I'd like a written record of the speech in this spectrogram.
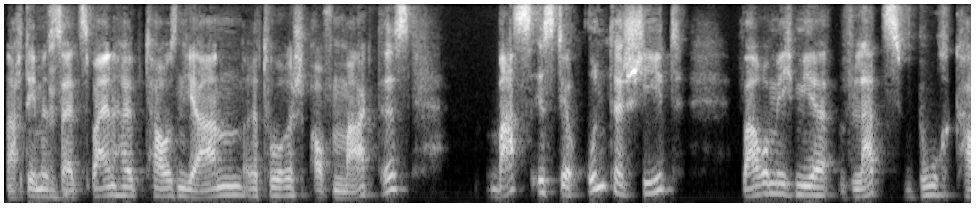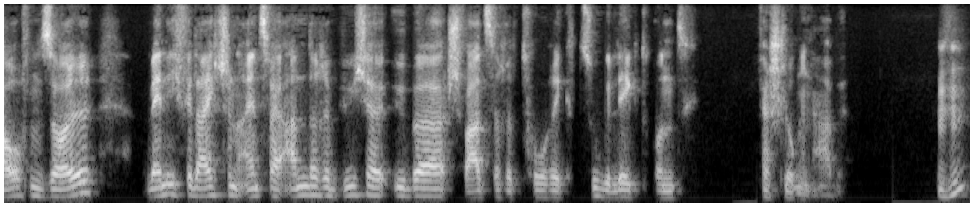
nachdem es mhm. seit zweieinhalbtausend Jahren rhetorisch auf dem Markt ist. Was ist der Unterschied, warum ich mir Vlads Buch kaufen soll, wenn ich vielleicht schon ein, zwei andere Bücher über schwarze Rhetorik zugelegt und verschlungen habe. Mhm.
